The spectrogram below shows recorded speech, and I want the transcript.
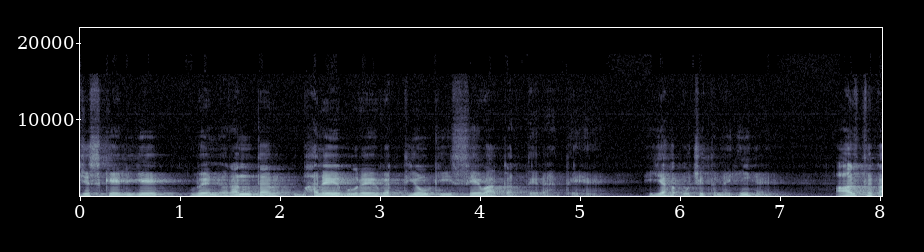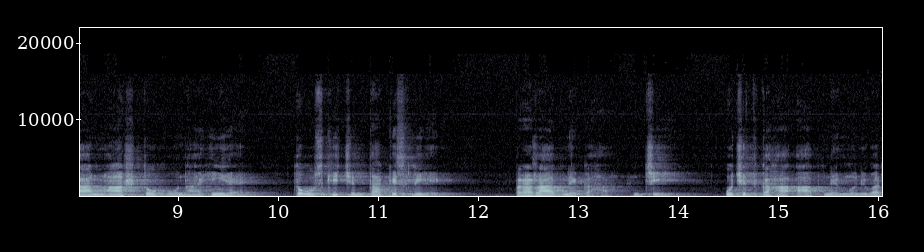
जिसके लिए वे निरंतर भले बुरे व्यक्तियों की सेवा करते रहते हैं। यह उचित नहीं है। अर्थ का नाश तो होना ही है तो उसकी चिंता किस लिए? प्रहलाद ने कहा, जी, उचित कहा आपने, मुनिवर।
